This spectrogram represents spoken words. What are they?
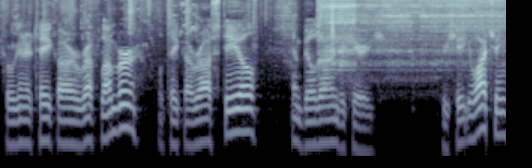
So we're going to take our rough lumber, we'll take our raw steel, and build our undercarriage. Appreciate you watching.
